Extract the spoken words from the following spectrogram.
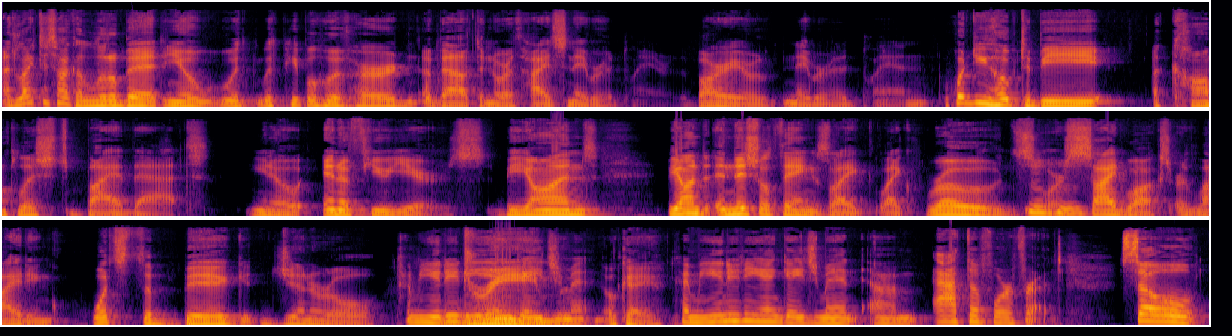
I'd like to talk a little bit, you know, with, with people who have heard about the North Heights neighborhood plan or the Barrio neighborhood plan. What do you hope to be accomplished by that, you know, in a few years beyond beyond initial things like like roads mm-hmm. or sidewalks or lighting? What's the big general community dream? engagement? Okay, community engagement um, at the forefront. So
